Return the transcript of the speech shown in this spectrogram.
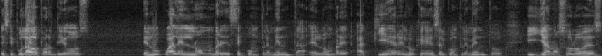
estipulado por Dios en lo cual el hombre se complementa, el hombre adquiere lo que es el complemento y ya no solo es,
